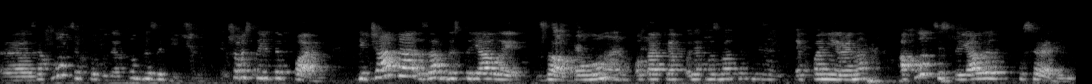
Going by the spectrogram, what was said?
е, за хлопця, хто буде, а хто буде за дівчину. Якщо ви стоїте в парі, дівчата завжди стояли за колом, отак як, як вас звати, як пані Ірина, а хлопці стояли посередині.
